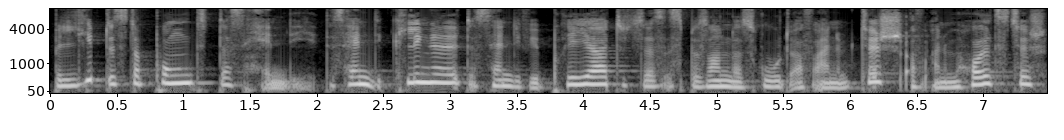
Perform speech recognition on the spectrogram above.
Beliebtester Punkt, das Handy. Das Handy klingelt, das Handy vibriert. Das ist besonders gut auf einem Tisch, auf einem Holztisch,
